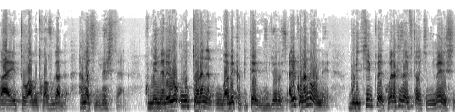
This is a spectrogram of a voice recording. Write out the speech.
ba eto abo twavugaga. Harimo abakinnyi benshi cyane. Kumenya rero uwo utoranya ngo abe kapitene ntibyoroshye. Ariko nanone buri kipe kubera ko izaba ifite abakinnyi benshi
